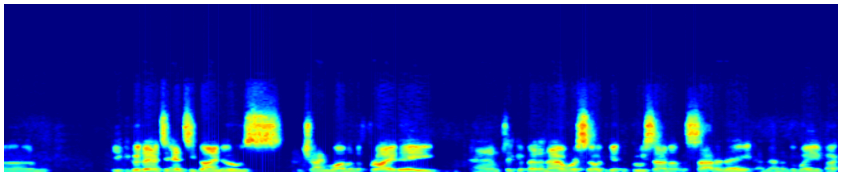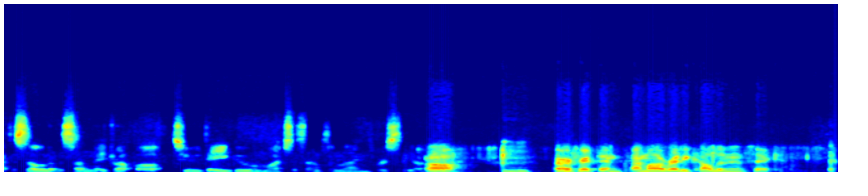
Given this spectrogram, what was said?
um, you could go down to NC Dinos Changwon on the Friday and take about an hour or so to get to Busan on the Saturday, and then on the way back to Seoul on the Sunday, drop off to Daegu and watch the Samsung Lions versus the. Other. Oh, perfect. I'm, I'm already calling in sick.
